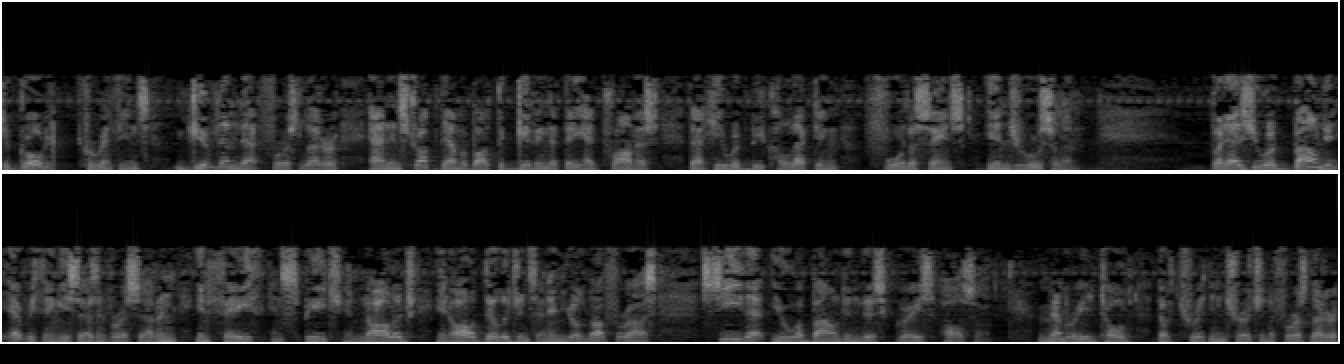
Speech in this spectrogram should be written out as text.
to go to Corinthians, give them that first letter, and instruct them about the giving that they had promised that he would be collecting for the saints in Jerusalem. But as you abound in everything, he says in verse 7, in faith, in speech, in knowledge, in all diligence, and in your love for us, see that you abound in this grace also. Remember, he told the Corinthian church in the first letter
